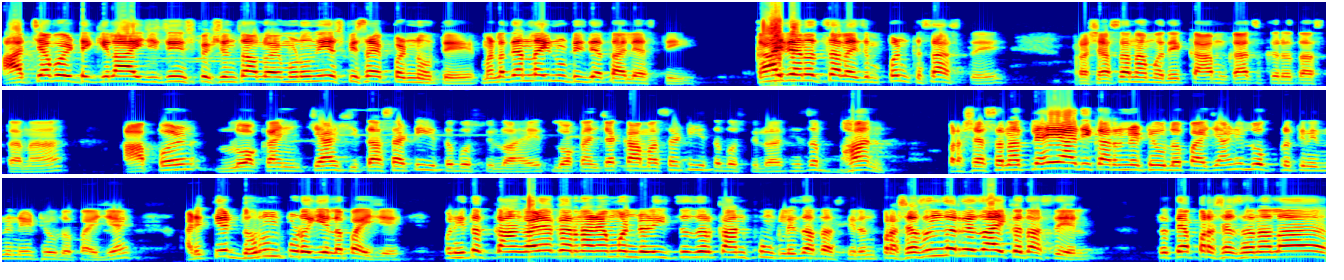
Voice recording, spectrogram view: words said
आजच्या बैठकीला आयजीचं इन्स्पेक्शन चालू आहे म्हणून एस पी साहेब पण नव्हते. मला त्यांनाही नोटीस देता आली असती. कायद्यानंच चालायचं पण कसं असतंय प्रशासनामध्ये कामकाज करत असताना आपण लोकांच्या हितासाठी इथं बसलेलो आहेत लोकांच्या कामासाठी इथं बसलेलो आहेत. ह्याचं भान प्रशासनातल्याही अधिकाऱ्याने ठेवलं पाहिजे आणि लोकप्रतिनिधींनी ठेवलं पाहिजे. आणि ते धरून पुढे गेलं पाहिजे. पण इथं कांगाळ्या करणाऱ्या मंडळीचं जर कान फुंकले जात असतील आणि प्रशासन जर त्याचं ऐकत असेल तर त्या प्रशासनाला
